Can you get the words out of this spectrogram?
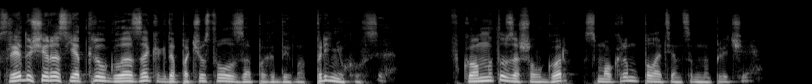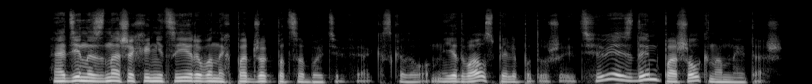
В следующий раз я открыл глаза, когда почувствовал запах дыма, принюхался. В комнату зашел Гор с мокрым полотенцем на плече. «Один из наших инициированных поджег под собой тюфяк», — сказал он. «Едва успели потушить. Весь дым пошел к нам на этаж.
